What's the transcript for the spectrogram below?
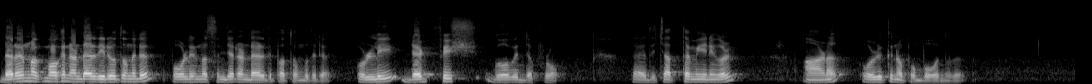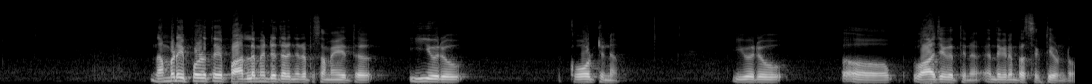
ഡെറൻ മക്മോഹൻ രണ്ടായിരത്തി ഇരുപത്തൊന്നിൽ പോളീൻ മെസ്സഞ്ചർ രണ്ടായിരത്തി പത്തൊമ്പതിൽ only dead fish go with the flow അതായത് ചത്ത മീനുകൾ ആണ് ഒഴുക്കിനൊപ്പം പോകുന്നത്. നമ്മുടെ ഇപ്പോഴത്തെ പാർലമെന്റ് തിരഞ്ഞെടുപ്പ് സമയത്ത് ഈ ഒരു കോട്ടിന് ഈ ഒരു വാചകത്തിന് എന്തെങ്കിലും പ്രസക്തി ഉണ്ടോ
